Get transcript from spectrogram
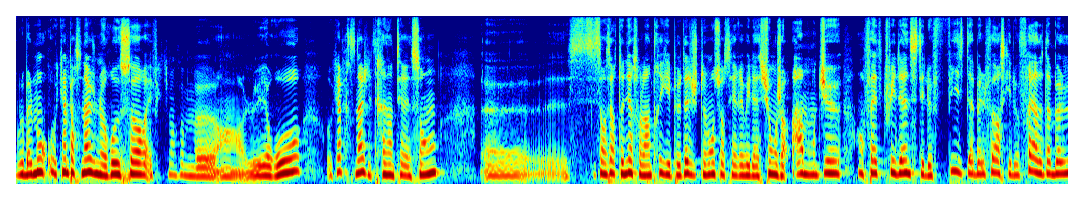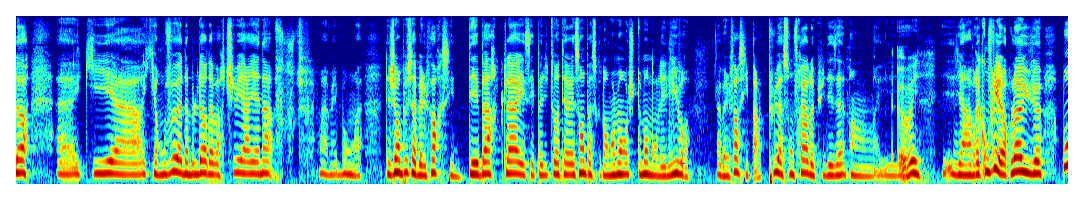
Globalement, aucun personnage ne ressort effectivement comme euh, un- le héros. Aucun personnage n'est très intéressant. Euh, c'est censé retenir sur l'intrigue et peut-être justement sur ces révélations, genre ah mon dieu, en fait Credence c'était le fils d'Abelforce qui est le frère de Dumbledore euh, qui, a- qui en veut à Dumbledore d'avoir tué Ariana. Pff, ouais, mais bon, euh, déjà en plus Abelforce il débarque là et c'est pas du tout intéressant parce que normalement justement dans les livres, Abelforce il parle plus à son frère depuis des années. Il- oui. il y a un vrai conflit. Alors que là, il, bon,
